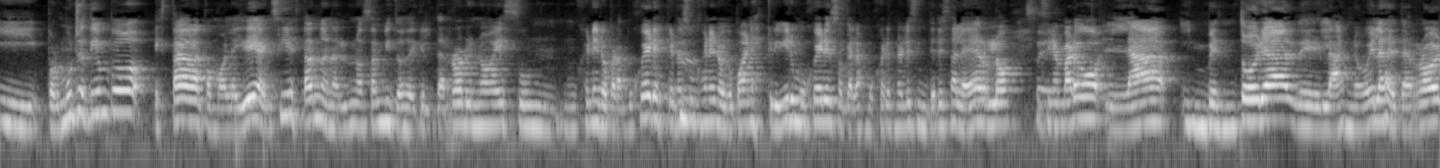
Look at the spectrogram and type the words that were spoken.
Y por mucho tiempo estaba como la idea, y sigue estando en algunos ámbitos, de que el terror no es un, un género para mujeres, que no es un género que puedan escribir mujeres o que a las mujeres no les interesa leerlo. Sí. Sin embargo, la inventora de las novelas de terror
